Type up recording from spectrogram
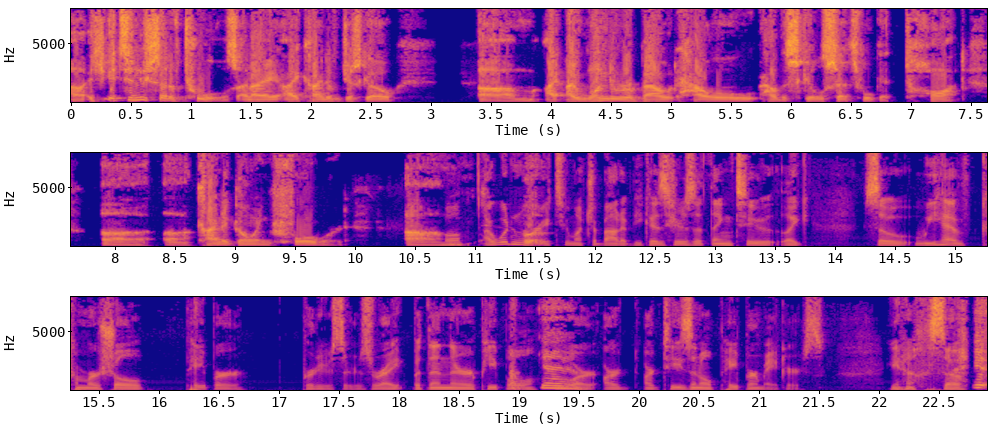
Uh, it's, it's a new set of tools, and I, I kind of just go. Um, I, I, wonder about how how the skill sets will get taught, uh, uh, kind of going forward. Um, well, I wouldn't worry too much about it because here's the thing too. Like, so we have commercial paper producers, right? But then there are people yeah, who yeah. are, are artisanal paper makers. You know, so yeah,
